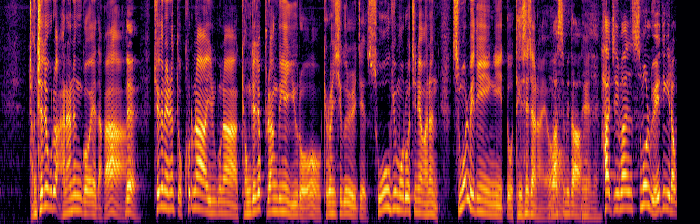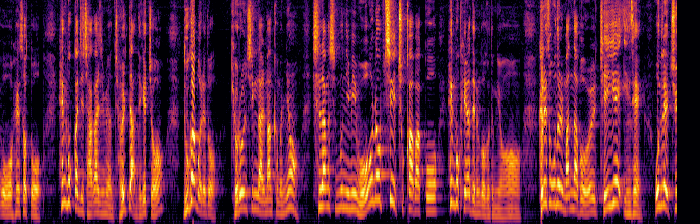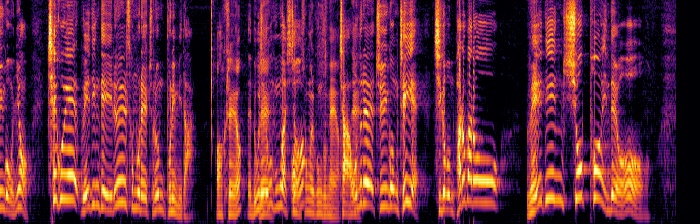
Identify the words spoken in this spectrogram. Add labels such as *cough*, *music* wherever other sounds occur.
전체적으로 안 하는 거에다가 네. 최근에는 또 코로나19나 경제적 불황 등의 이유로 결혼식을 이제 소규모로 진행하는 small wedding이 또 대세잖아요. 맞습니다. 네, 네. 하지만 small wedding이라고 해서 또 행복까지 작아지면 절대 안 되겠죠. 누가 뭐래도 결혼식 날만큼은요 신랑 신부님이 원 없이 축하받고 행복해야 되는 거거든요. 그래서 오늘 만나볼 제2의 인생 오늘의 주인공은요 최고의 wedding day를 선물해 주는 분입니다. 아 그래요? 네, 누구지 너무 궁금하시죠? 어, 정말 궁금해요. 자, 네. 오늘의 주인공 제2의 직업은 바로 바로 wedding chauffeur인데요.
